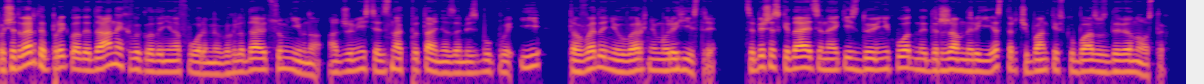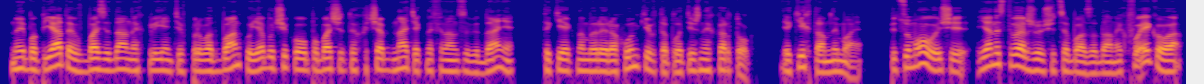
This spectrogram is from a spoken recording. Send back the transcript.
По-четверте, приклади даних, викладені на форумі, виглядають сумнівно, адже містять знак питання замість букви І та введені у верхньому регістрі. Це більше скидається на якийсь доюнікодний державний реєстр чи банківську базу з 90-х. Ну і по п'яте, в базі даних клієнтів Приватбанку я б очікував побачити хоча б натяк на фінансові дані, такі як номери рахунків та платіжних карток, яких там немає. Підсумовуючи, я не стверджую, що ця база даних фейкова,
